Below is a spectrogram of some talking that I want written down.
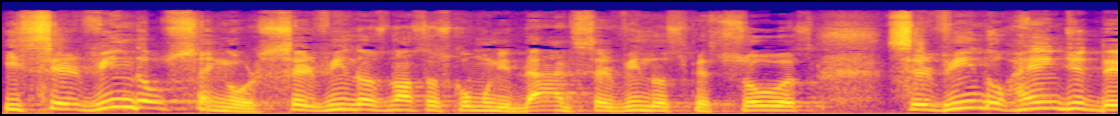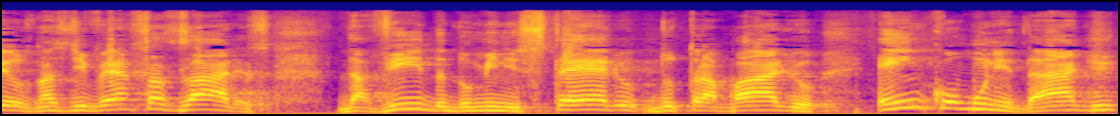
e servindo ao Senhor, servindo as nossas comunidades, servindo as pessoas, servindo o Reino de Deus nas diversas áreas da vida, do ministério, do trabalho em comunidade,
